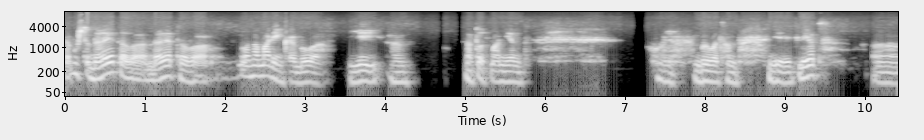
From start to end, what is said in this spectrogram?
Потому что до этого, до этого, ну, она маленькая была, ей э, на тот момент ой, было там 9 лет, э,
